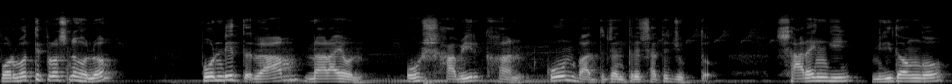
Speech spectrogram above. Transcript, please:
পরবর্তী প্রশ্ন হলো, পণ্ডিত রাম নারায়ণ ও সাবির খান কোন বাদ্যযন্ত্রের সাথে যুক্ত? সারেঙ্গি, মৃদঙ্গ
